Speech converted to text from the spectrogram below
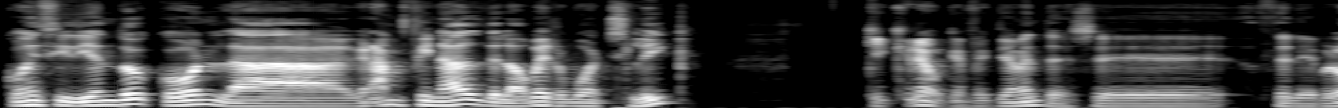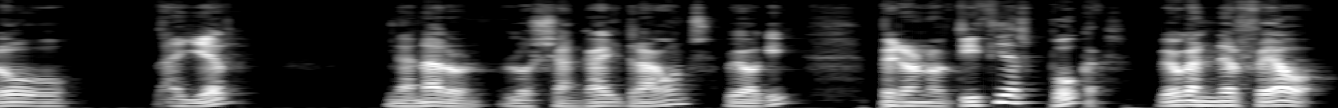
coincidiendo con la gran final de la Overwatch League, que creo que efectivamente se celebró ayer. Ganaron los Shanghai Dragons, veo aquí, pero noticias pocas. Veo que han nerfeado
